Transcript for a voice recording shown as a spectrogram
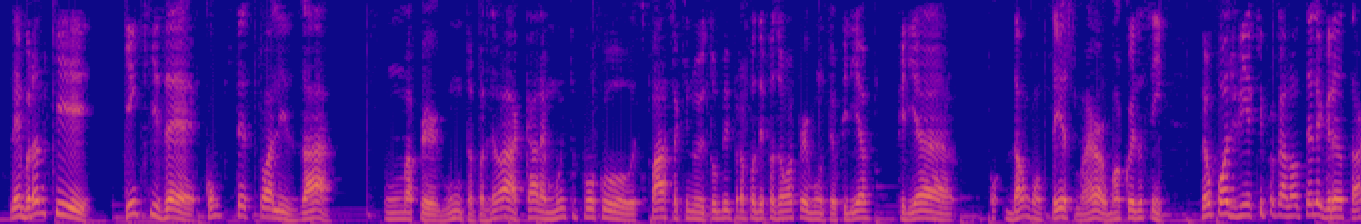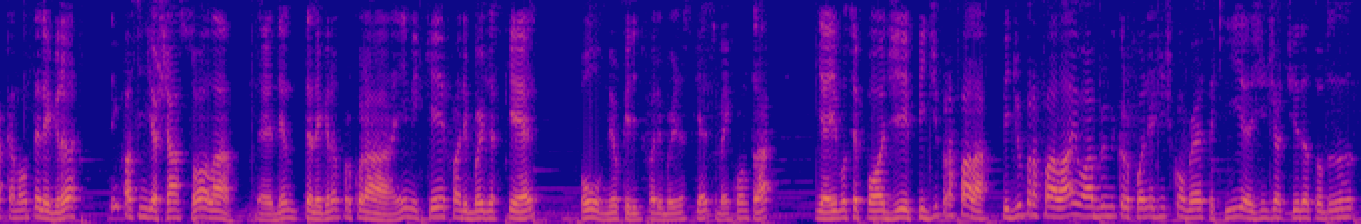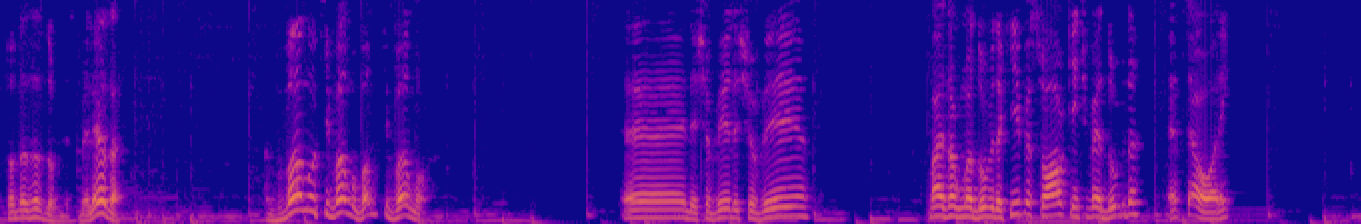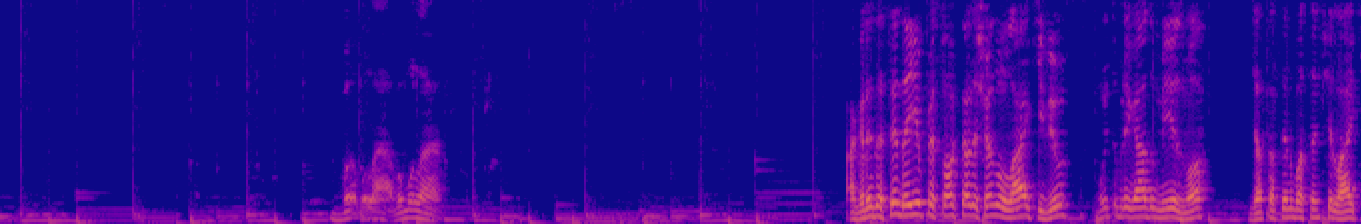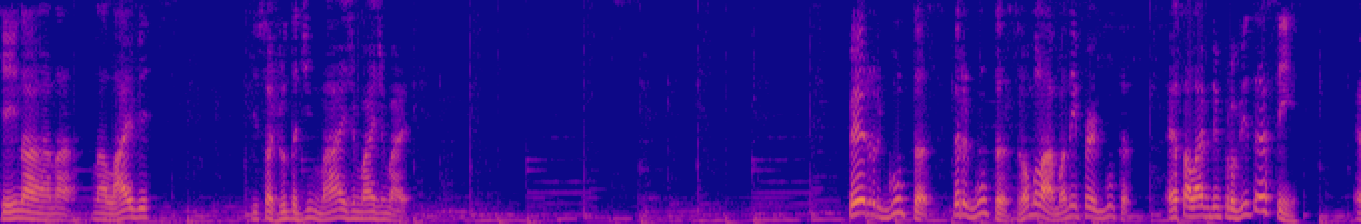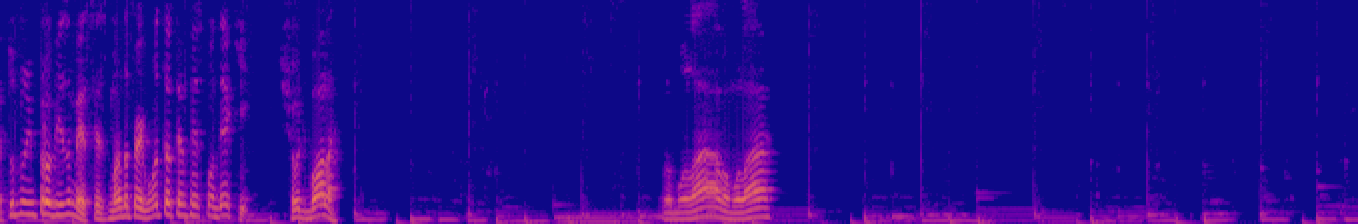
Lembrando que quem quiser contextualizar uma pergunta, por exemplo, ah, cara, é muito pouco espaço aqui no YouTube para poder fazer uma pergunta. Eu queria, queria dar um contexto maior, alguma coisa assim. Então pode vir aqui pro canal Telegram, tá? Canal Telegram, tem facinho de achar, só lá é, dentro do Telegram procurar MQ Firebird SQL ou meu querido Firebird SQL, você vai encontrar. E aí você pode pedir para falar. Pediu para falar, eu abro o microfone e a gente conversa aqui e a gente já tira todas, todas as dúvidas, beleza? Vamos que vamos, vamos que vamos. É, deixa eu ver, deixa eu ver. Mais alguma dúvida aqui, pessoal? Quem tiver dúvida, essa é a hora, hein? Vamos lá, vamos lá. Agradecendo aí o pessoal que tá deixando o like, viu? Muito obrigado mesmo, ó. Já tá tendo bastante like aí na, na, na live. Isso ajuda demais, demais, demais. Perguntas, perguntas. Vamos lá, mandem perguntas. Essa live do improviso é assim. É tudo no improviso mesmo. Vocês mandam pergunta, eu tento responder aqui. Show de bola? Vamos lá, vamos lá.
